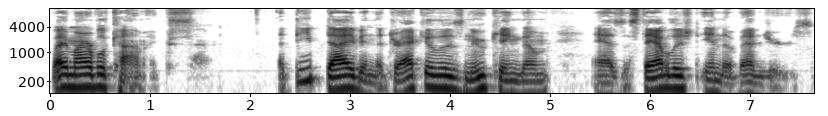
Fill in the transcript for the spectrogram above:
by Marvel Comics. A deep dive into Dracula's new kingdom as established in Avengers.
